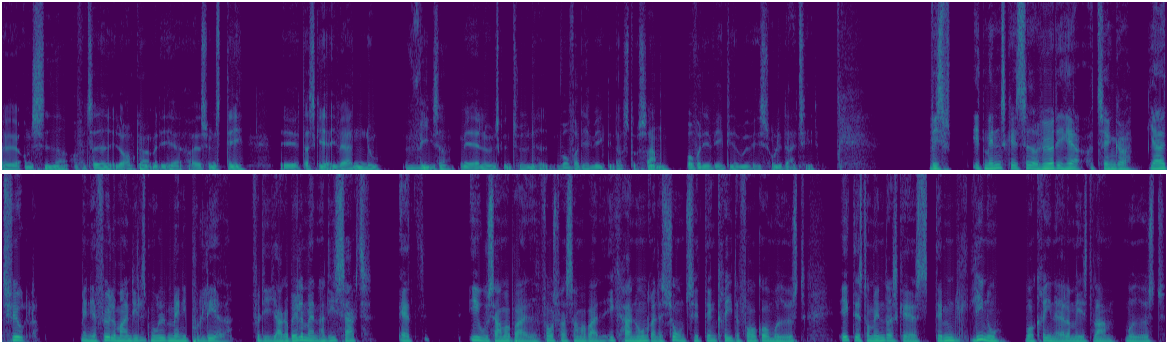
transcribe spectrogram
øh, om sider at få taget et opgør med det her. Og jeg synes, det, øh, der sker i verden nu, viser med al ønskelig tydelighed, hvorfor det er vigtigt at stå sammen, hvorfor det er vigtigt at udvise solidaritet. Hvis et menneske sidder og hører det her og tænker, jeg er i tvivl, men jeg føler mig en lille smule manipuleret, fordi Jacob Ellemann har lige sagt, at EU-samarbejdet, forsvarssamarbejdet, ikke har nogen relation til den krig, der foregår mod øst. Ikke desto mindre skal jeg stemme lige nu, hvor krigen er allermest varm mod øst.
